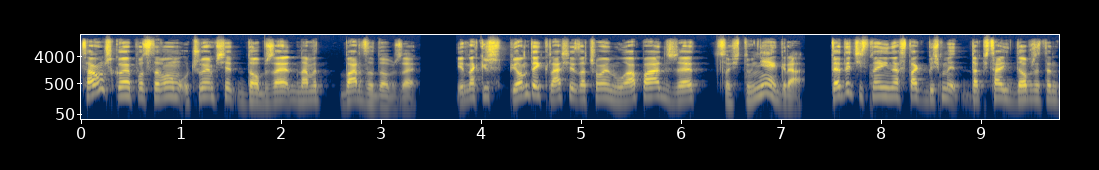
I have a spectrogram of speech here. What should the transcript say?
Całą szkołę podstawową uczyłem się dobrze, nawet bardzo dobrze. Jednak już w piątej klasie zacząłem łapać, że coś tu nie gra. Wtedy cisnęli nas tak, byśmy napisali dobrze ten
